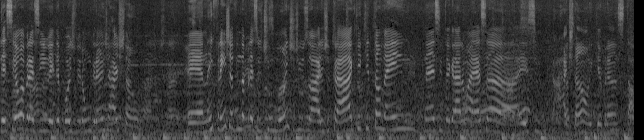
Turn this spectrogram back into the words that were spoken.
desceu a Brasil e depois virou um grande arrastão. É, em frente à Avenida Brasil tinha um monte de usuários de crack que também né, se integraram a, essa, a esse arrastão e quebrança e tal.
